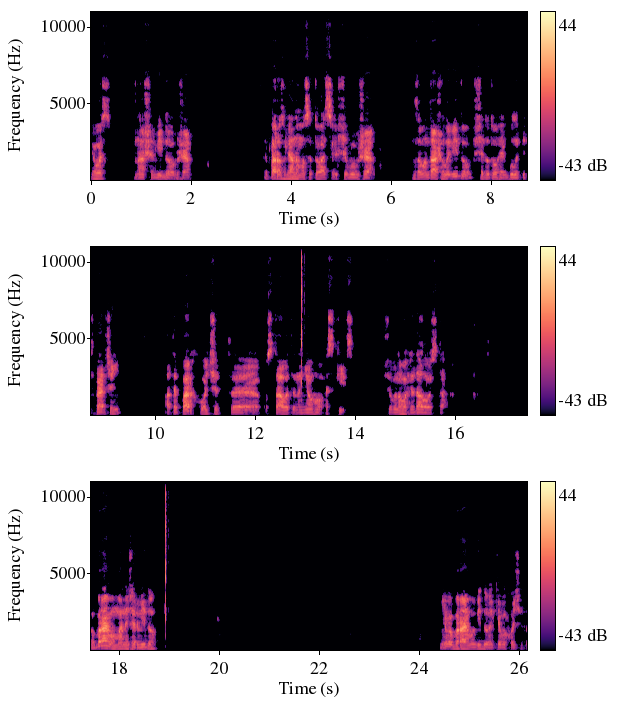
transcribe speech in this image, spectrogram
І ось наше відео вже. Тепер розглянемо ситуацію, що ви вже завантажили відео ще до того, як були підтверджені. А тепер хочете поставити на нього ескіз, щоб воно виглядало ось так. Вибираємо менеджер відео. І вибираємо відео, яке ви хочете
